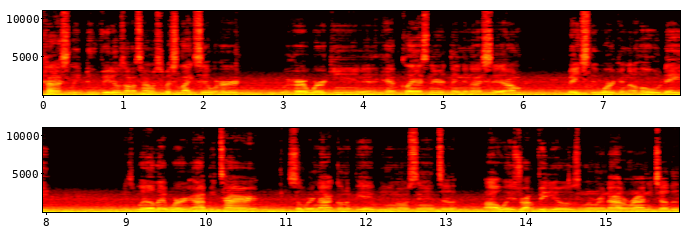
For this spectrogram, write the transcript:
constantly do videos all the time, especially like I said with her, with her working and have class and everything. And I said I'm basically working the whole day as well at work. I'd be tired so we're not gonna be able, you know what I'm saying, to always drop videos when we're not around each other.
